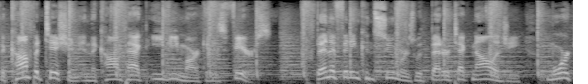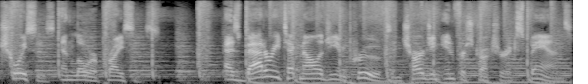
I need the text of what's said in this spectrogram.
The competition in the compact EV market is fierce, benefiting consumers with better technology, more choices, and lower prices. As battery technology improves and charging infrastructure expands,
